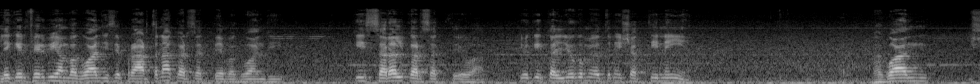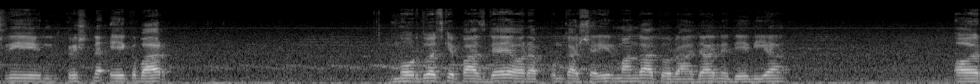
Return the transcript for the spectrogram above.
लेकिन फिर भी हम भगवान जी से प्रार्थना कर सकते हैं, भगवान जी। कि सरल कर सकते हो आप, क्योंकि कलयुग में उतनी शक्ति नहीं है। भगवान श्री कृष्ण एक बार मोरध्वज के पास गए और अब उनका शरीर मांगा तो राजा ने दे दिया। और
